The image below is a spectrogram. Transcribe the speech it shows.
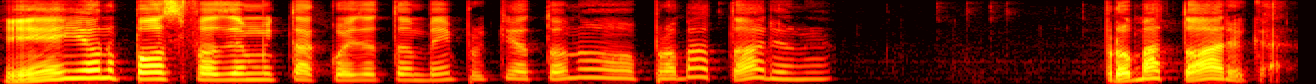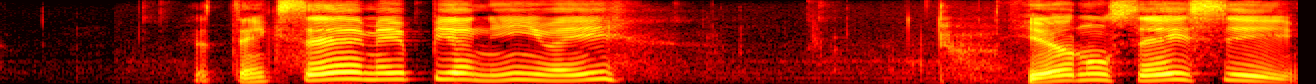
E eu não posso fazer muita coisa também porque eu tô no probatório, né? Probatório, cara. Eu tenho que ser meio pianinho aí. Eu não sei se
